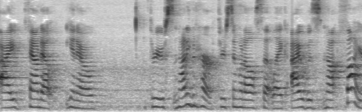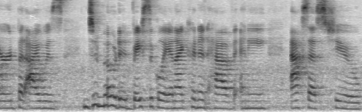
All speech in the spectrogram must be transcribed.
I found out, you know, through not even her through someone else that like i was not fired but i was demoted basically and i couldn't have any access to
